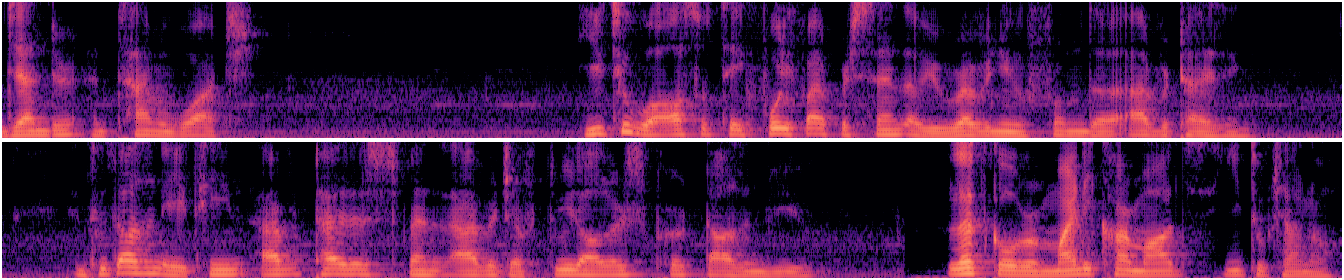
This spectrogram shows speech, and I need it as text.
gender, and time of watch. YouTube will also take 45% of your revenue from the advertising. In 2018, advertisers spent an average of $3 per thousand view. Let's go over Mighty Car Mods YouTube channel.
